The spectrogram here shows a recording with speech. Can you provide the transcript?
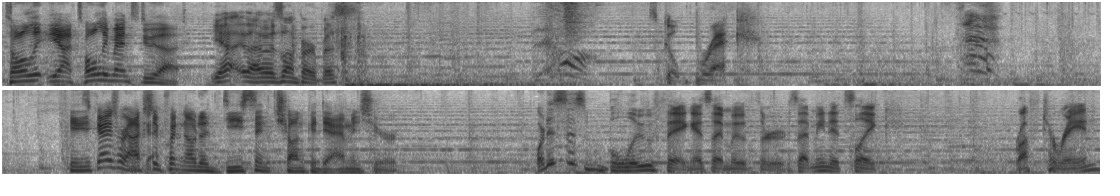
Totally yeah, totally meant to do that. yeah, that was on purpose. Let's go, Breck. Okay, these guys were actually Okay. putting out a decent chunk of damage here. What is this blue thing as I move through? Does that mean it's like rough terrain?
